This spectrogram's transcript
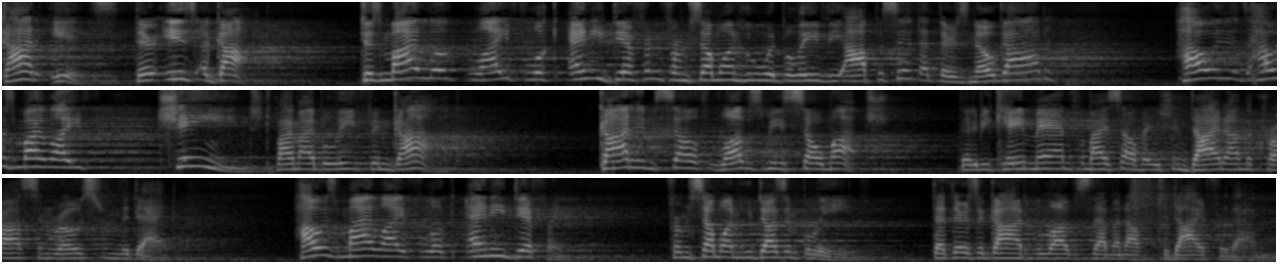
God is. There is a God. Does my look, life look any different from someone who would believe the opposite, that there's no God? How is, how is my life changed by my belief in God? God Himself loves me so much that He became man for my salvation, died on the cross, and rose from the dead. How does my life look any different from someone who doesn't believe that there's a God who loves them enough to die for them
